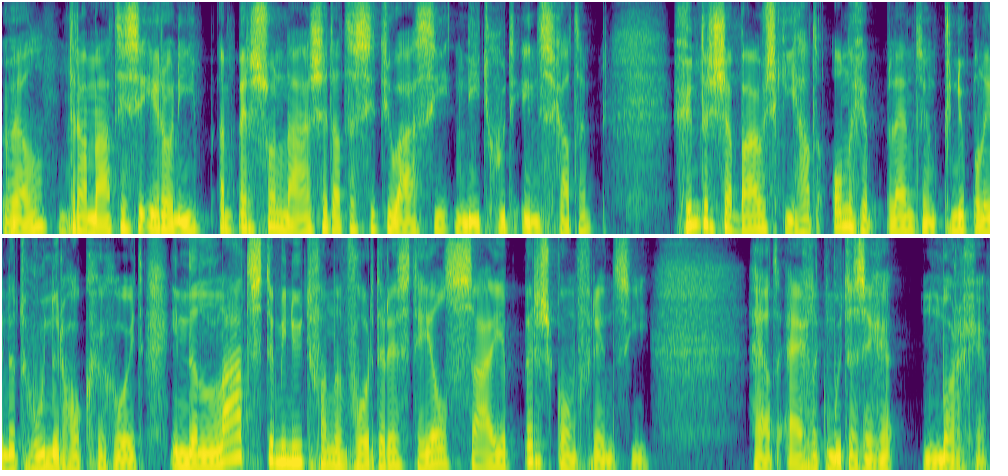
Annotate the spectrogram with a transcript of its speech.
Wel, dramatische ironie. Een personage dat de situatie niet goed inschatte. Günter Schabowski had ongepland een knuppel in het hoenderhok gegooid in de laatste minuut van een voor de rest heel saaie persconferentie. Hij had eigenlijk moeten zeggen morgen,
